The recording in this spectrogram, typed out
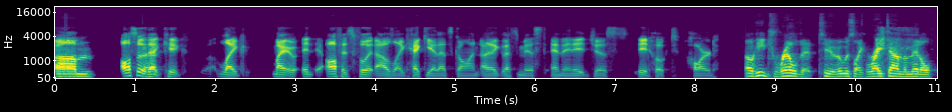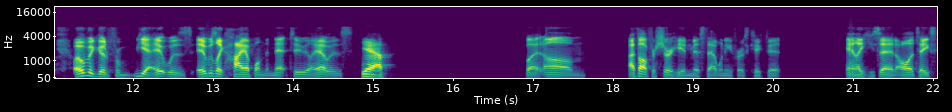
um, um, Also, that kick, like my off his foot, I was like, "Heck yeah, that's gone. I that's missed." And then it just it hooked hard. Oh, he drilled it too. It was like right down the middle. It would be good from yeah. It was it was like high up on the net too. Like that was, Yeah. but um, I thought for sure he had missed that when he first kicked it. And like you said, all it takes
